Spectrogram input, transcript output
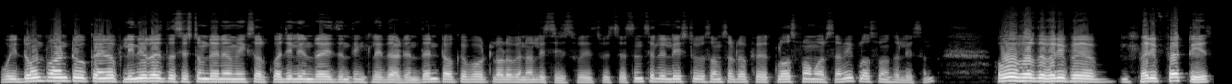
we do not want to kind of linearize the system dynamics or quasi-linearize and things like that and then talk about lot of analysis which, which essentially leads to some sort of a closed form or semi-closed form solution. However, the very, very fact is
